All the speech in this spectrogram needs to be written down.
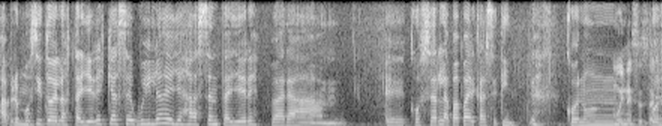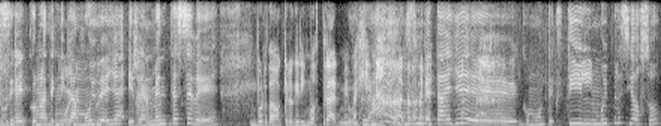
A propósito de los talleres que hace Willa, ellas hacen talleres para mm, eh, coser la papa del calcetín. Con, un, Muy necesario. con, un Sí. con una técnica Muy muy, bella y realmente se ve Un bordado que lo queréis mostrar, me imagino. Claro, un detalle eh, como un textil muy precioso.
